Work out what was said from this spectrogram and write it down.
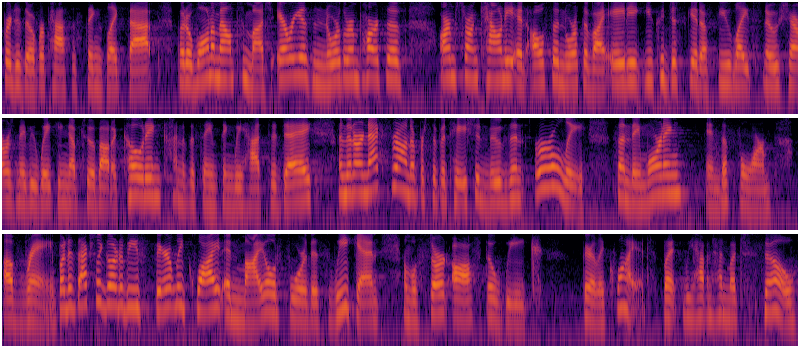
bridges, overpasses, things like that. But it won't amount to much. Areas in northern parts of Armstrong County and also north of I-80, you could just get a few light snow showers, maybe waking up to about a coating, kind of the same thing we had today. And then our next round of precipitation moves in early Sunday morning in the form of rain. But it's actually going to be fairly quiet and mild for this weekend, and we'll start off the week fairly quiet, but we haven't had much snow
